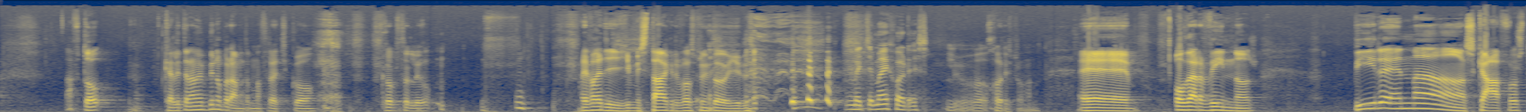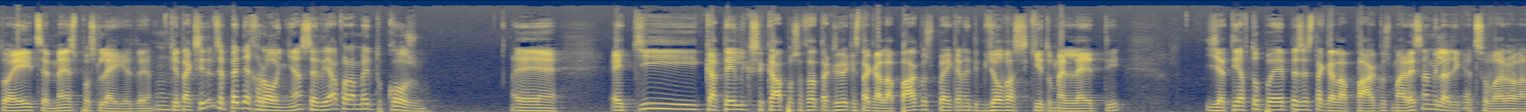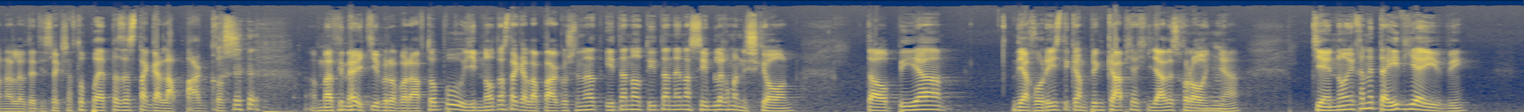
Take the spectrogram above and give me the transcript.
αυτό, καλύτερα να μην πίνω πράγματα με αθρακικό. Κόψτε το λίγο. Έφαγα και γυμιστά ακριβώς πριν το γύρω. Με και μάι χωρίς. Λίγο χωρίς προφανώς. Ε, ο Δαρβίνος πήρε ένα σκάφος, το HMS πώς λεγεται και ταξίδεψε πέντε χρόνια σε διάφορα μέρη του κόσμου. Ε, εκεί κατέληξε κάπως αυτά τα ταξίδια και στα Γκαλαπάγκος που έκανε την πιο βασική του μελέτη. Γιατί αυτό που έπαιζε στα Γκαλαπάγκος, μ' αρέσει να μιλάω για κάτι σοβαρό, αλλά να λέω τέτοιες λέξεις. Αυτό που έπαιζε στα Γκαλαπάγκος, με αθηναϊκή προφορά. Αυτό που γινόταν στα Γκαλαπάγκος είναι- ήταν ότι ήταν ένα σύμπλεγμα νησιών τα οποία διαχωρίστηκαν πριν κάποια χιλιάδες χρόνια και ενώ είχαν τα ίδια είδη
